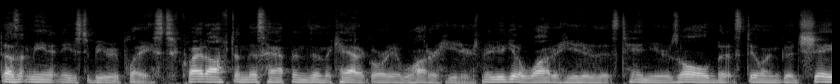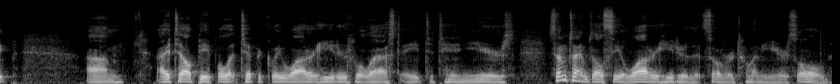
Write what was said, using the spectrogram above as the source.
doesn't mean it needs to be replaced. Quite often, this happens in the category of water heaters. Maybe you get a water heater that's 10 years old, but it's still in good shape. Um, I tell people that typically water heaters will last 8 to 10 years. Sometimes I'll see a water heater that's over 20 years old.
